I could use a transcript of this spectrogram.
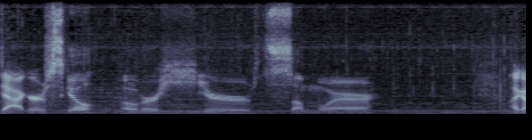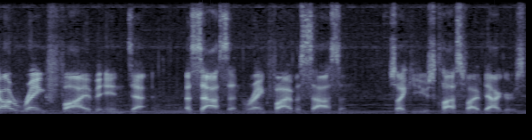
dagger skill over here somewhere. I got rank 5 in Assassin, rank 5 Assassin, so I could use class 5 daggers.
